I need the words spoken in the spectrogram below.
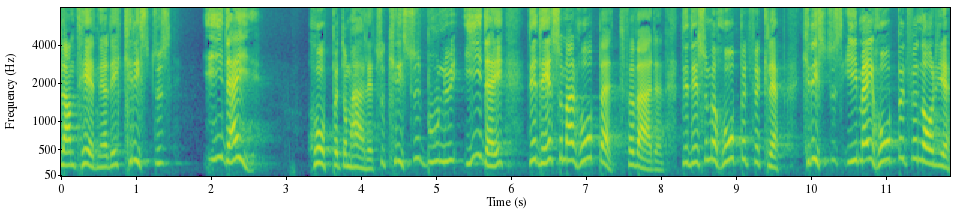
bland hedninger. Det er Kristus i deg. Håpet om herlighet. Så Kristus bor nu i deg. Det er det som er håpet for verden. Det er det som er håpet for Klepp. Kristus i meg, håpet for Norge,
